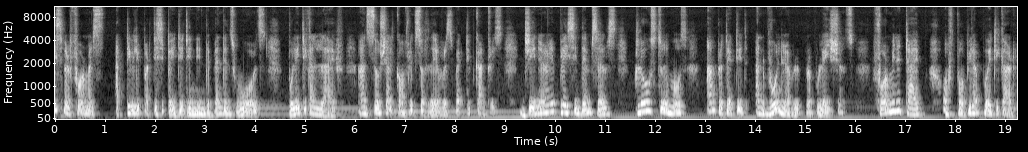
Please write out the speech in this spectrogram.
These performers actively participated in independence wars, political life, and social conflicts of their respective countries, generally placing themselves close to the most unprotected and vulnerable populations, forming a type of popular poetic art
